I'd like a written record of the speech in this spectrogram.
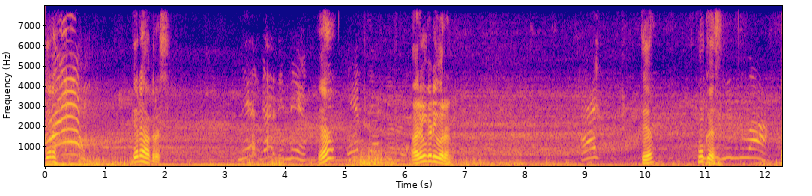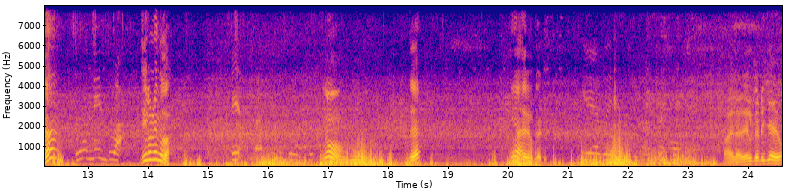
કેને? કેને હાકરસ હે? આ રેલગાડી વરણ. તે? શું કેસ? હે? જીરો નીંદવા? નો. તે? ક્યાં રેલગાડી? હા રેલગાડી જાય હો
